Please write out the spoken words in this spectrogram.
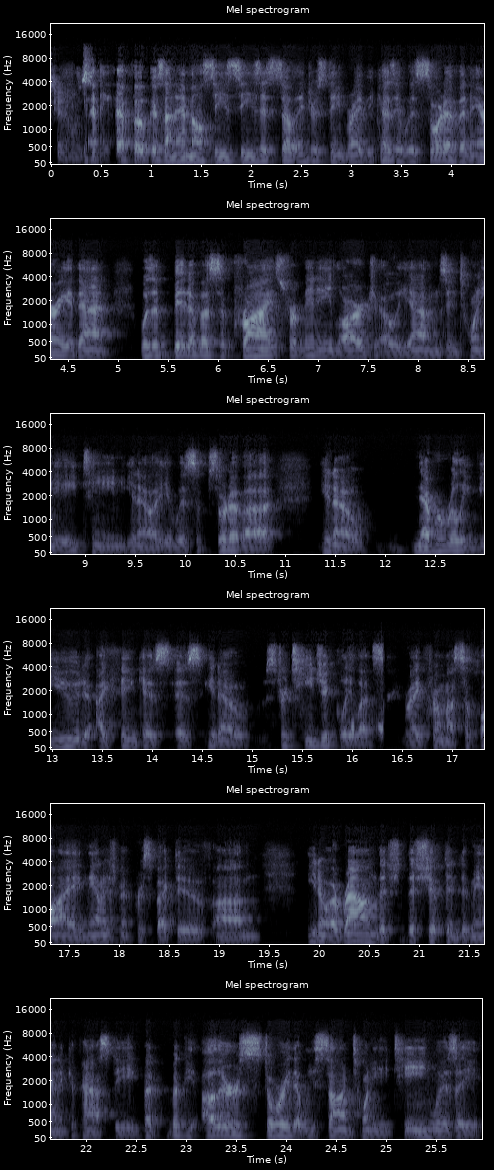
kind of I think that focus on MLCCs is so interesting, right? Because it was sort of an area that was a bit of a surprise for many large OEMs in 2018. You know, it was sort of a, you know, never really viewed, I think, as as you know, strategically, let's say, right, from a supply management perspective, um, you know, around the the shift in demand and capacity. But but the other story that we saw in 2018 was a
